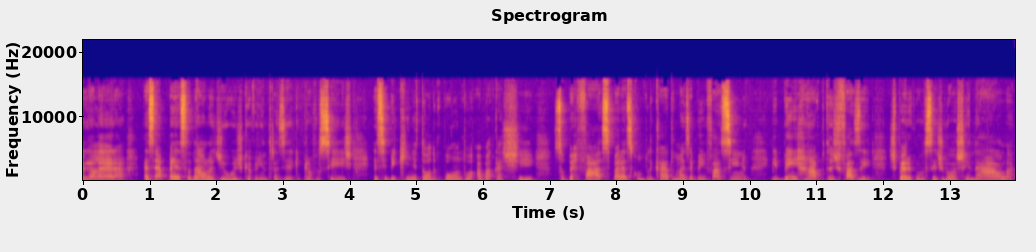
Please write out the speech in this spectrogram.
Oi galera, essa é a peça da aula de hoje que eu venho trazer aqui para vocês. Esse biquíni todo ponto, abacaxi, super fácil, parece complicado, mas é bem facinho e bem rápido de fazer. Espero que vocês gostem da aula.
